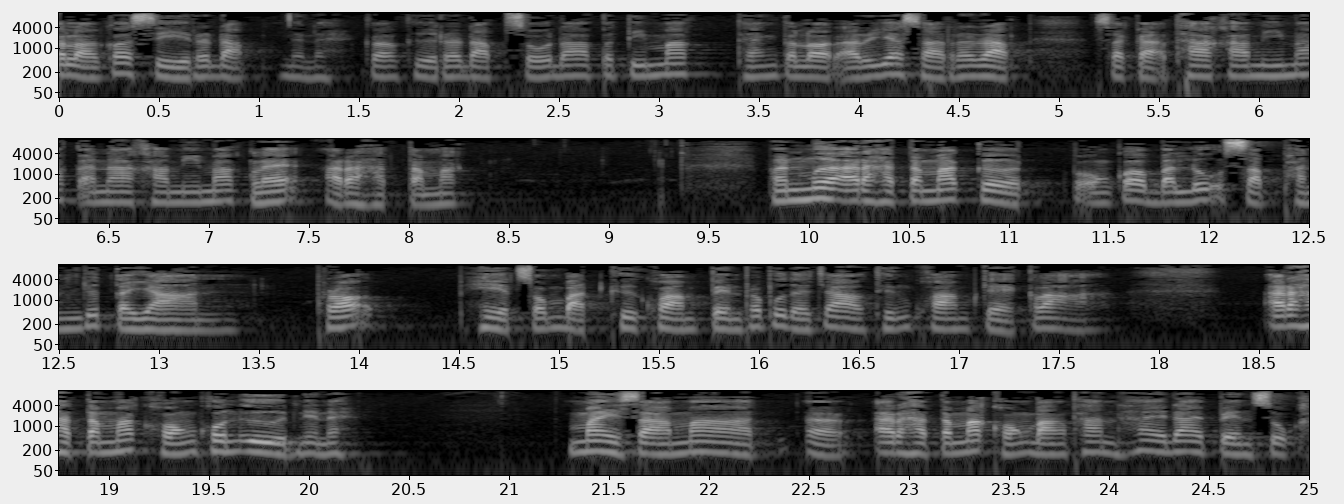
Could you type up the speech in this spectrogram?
ตลอดก็สี่ระดับเนี่ยนะก็คือระดับโสดาปฏิมักแทงตลอดอริยสัจระดับ สกทาคามีมักอนาคามีมักและอรหัตตมัก มันเมื่ออรหัตตมักเกิดพระองค์ก็บรรลุสัพพัญยุตยานเพราะเหตุสมบัติคือความเป็นพระพุทธเจ้าถึงความแก่กล้า อรหัตตมักของคนอื่นเนี่ยนะไม่สามารถอรหัตตมักของบางท่านให้ได้เป็นสุข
